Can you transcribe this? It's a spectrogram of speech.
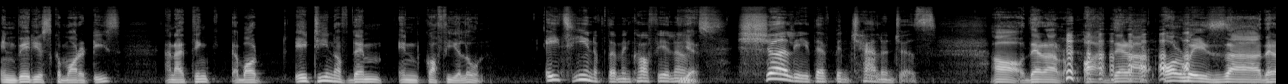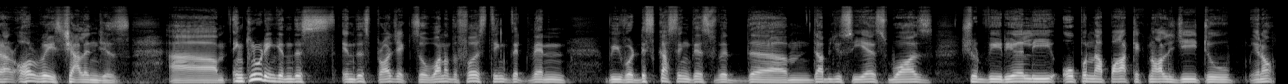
in various commodities. And I think about 18 of them in coffee alone. 18 of them in coffee alone. Yes. Surely there have been challenges. Oh, there are uh, there are always uh, there are always challenges, um, including in this in this project. So one of the first things that when we were discussing this with um, WCS was should we really open up our technology to you know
